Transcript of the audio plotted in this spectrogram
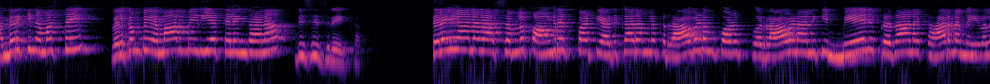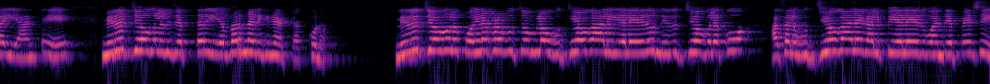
అందరికీ నమస్తే. Welcome to MR Media Telangana. This is Rekha Telangana రాష్ట్రంలో కాంగ్రెస్ పార్టీ అధికారంలోకి రావడం కొరకు రావడానికి మెయిన్ ప్రధాన కారణం ఏవలయ్యా అంటే నిరుద్యోగులను చెప్తారు ఎవరిని అడిగినట్టు తక్కువ నిరుద్యోగులు పోయిన ప్రభుత్వంలో ఉద్యోగాలు ఇవ్వలేదు నిరుద్యోగులకు అసలు ఉద్యోగాలే కల్పించలేదు అని చెప్పేసి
